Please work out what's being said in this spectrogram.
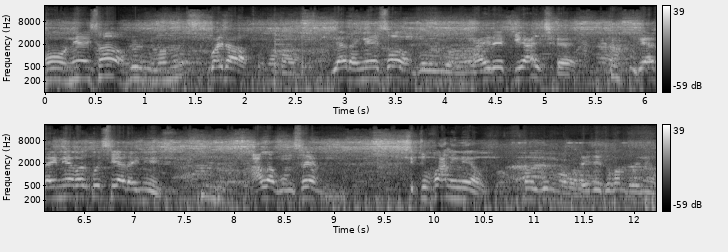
ও নিয়ে আইস কয়টা ইয়ারাই নিয়ে আইস বাইরে কি আইছে ইয়ারাই নিয়ে আবার কইছি ইয়ারাই নিয়ে আইস আল্লাহ শুনছেন একটু পানি নিয়ে এই যে দোকান ধরে নিয়ে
